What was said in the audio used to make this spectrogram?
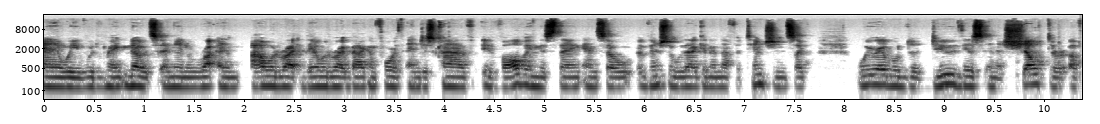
and we would make notes, and then and I would write, they would write back and forth, and just kind of evolving this thing. And so eventually, without getting enough attention, it's like we were able to do this in a shelter of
